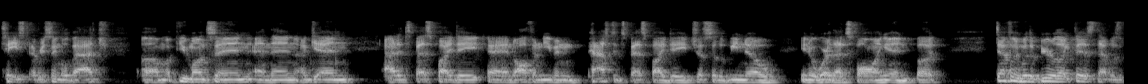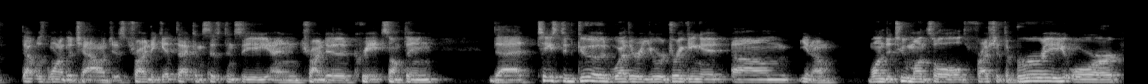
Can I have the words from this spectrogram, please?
taste every single batch um, a few months in, and then again at its best by date, and often even past its best by date, just so that we know, you know, where that's falling in. But definitely with a beer like this, that was that was one of the challenges, trying to get that consistency and trying to create something that tasted good, whether you were drinking it, um, you know, one to two months old, fresh at the brewery, or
